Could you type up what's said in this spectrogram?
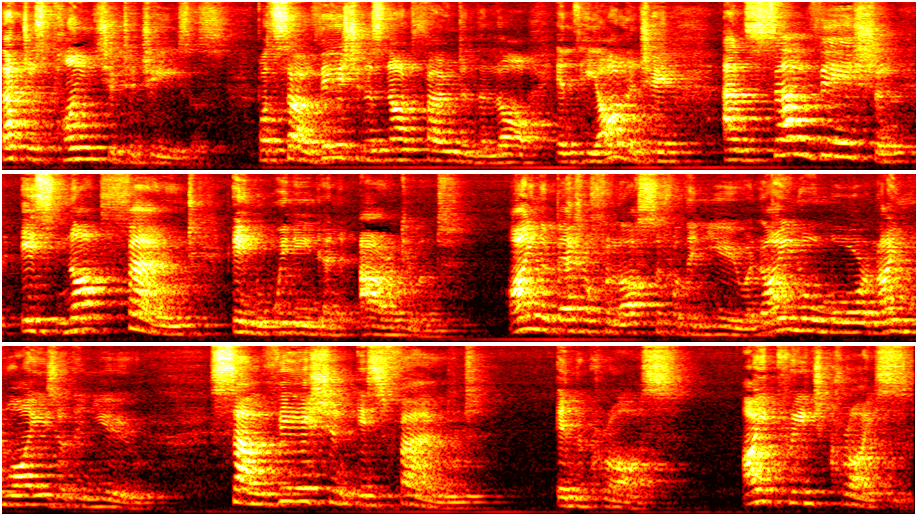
That just points you to Jesus. But salvation is not found in the law, in theology, and salvation is not found in winning an argument. I'm a better philosopher than you, and I know more, and I'm wiser than you. Salvation is found in the cross. I preach Christ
